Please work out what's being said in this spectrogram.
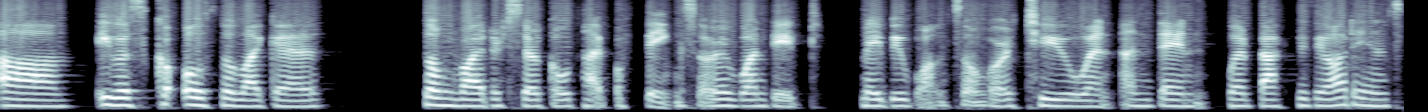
um, it was also like a songwriter circle type of thing. So everyone did maybe one song or two and, and then went back to the audience.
